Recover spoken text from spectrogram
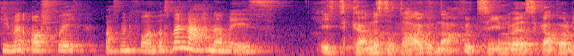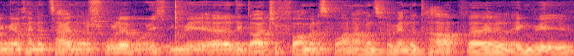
wie man ausspricht, was mein Vor- und was mein Nachname ist. Ich kann das total gut nachvollziehen, weil es gab halt irgendwie auch eine Zeit in der Schule, wo ich irgendwie äh, die deutsche Form meines Vornamens verwendet habe, weil irgendwie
